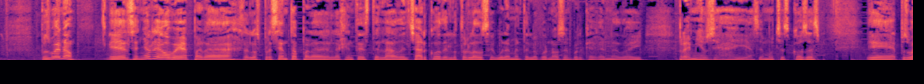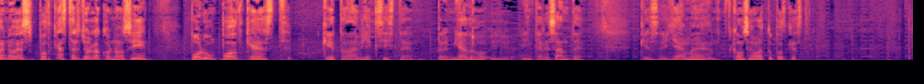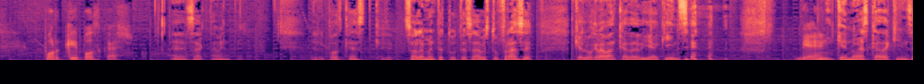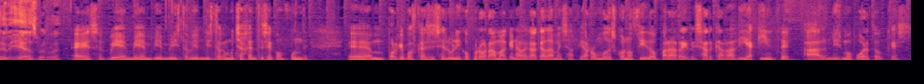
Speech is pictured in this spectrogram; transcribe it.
Pues bueno, el señor Eove, para, se los presento para la gente de este lado del charco, del otro lado seguramente lo conocen porque ha ganado ahí premios ya y hace muchas cosas. Eh, pues bueno, es podcaster, yo lo conocí por un podcast que todavía existe, premiado e interesante, que se llama, ¿cómo se llama tu podcast? ¿Por qué podcast? Exactamente el podcast, que solamente tú te sabes tu frase, que lo graban cada día 15. Bien. Que no es cada 15 días, ¿verdad? Es bien, bien, bien visto, bien visto, que mucha gente se confunde. Eh, porque podcast es el único programa que navega cada mes hacia rumbo desconocido para regresar cada día 15 al mismo puerto, que es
